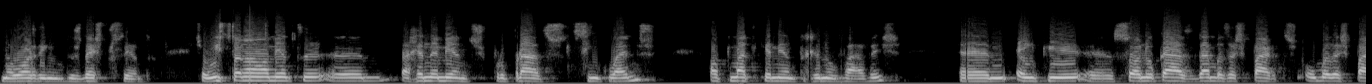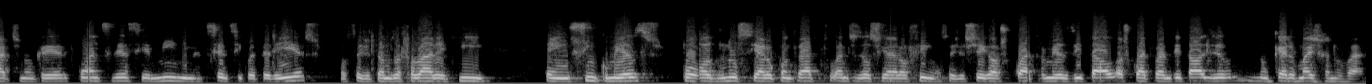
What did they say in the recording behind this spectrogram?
na ordem dos 10%. Então, isto são normalmente uh, arrendamentos por prazos de 5 anos, automaticamente renováveis, em que uh, só no caso de ambas as partes, ou uma das partes não querer, com antecedência mínima de 150 dias, ou seja, estamos a falar aqui em 5 meses, pode denunciar o contrato antes de ele chegar ao fim, ou seja, chega aos 4 meses e tal, aos 4 anos e tal, e eu não quero mais renovar.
